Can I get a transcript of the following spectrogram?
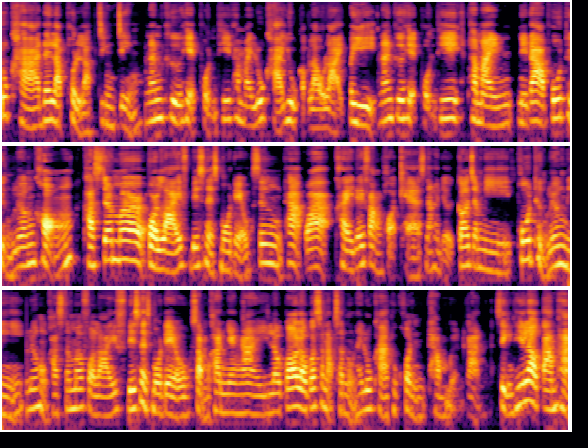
ลูกค้าได้รับผลลัพธ์จริง ๆ นั่นคือเหตุผลที่ทำไมลูกค้าอยู่กับเราหลายปี นั่นคือเหตุผลที่ทำไมนิดาพูดถึงเรื่องของ customer for life business model ซึ่งถ้าว่าใครได้ฟังพอดแคสต์นะคะเดี๋ยวก็จะมีพูดถึงเรื่องนี้เรื่องของ customer for life business model สำคัญยังไง แล้วก็เราก็สนับสนุนให้ลูกค้าทุกคนทำเหมือนกัน สิ่งที่เราตามหา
